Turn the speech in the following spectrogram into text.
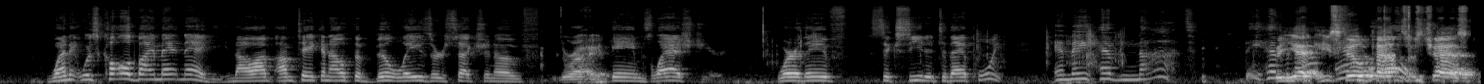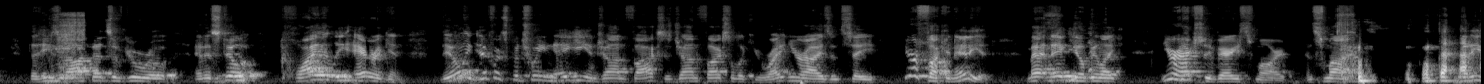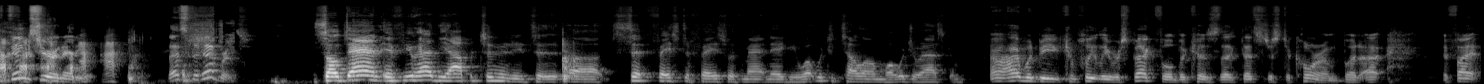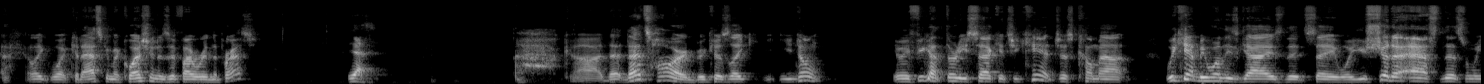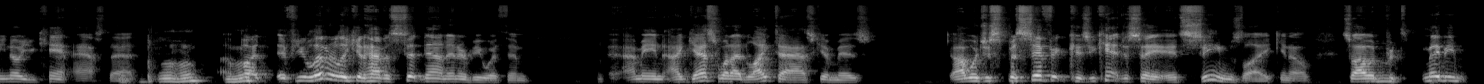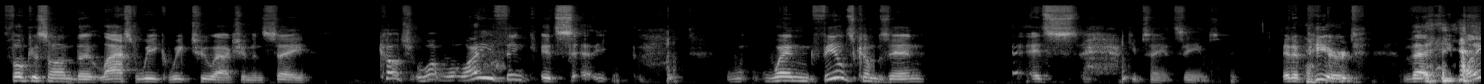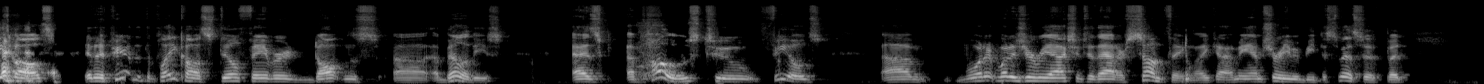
when it was called by Matt Nagy? Now I'm I'm taking out the Bill Lazor section of Right. games last year, where they've succeeded to that point, and they have not. They have. But yet he still pounds his chest that he's an offensive guru and is still quietly arrogant. The only difference between Nagy and John Fox is John Fox will look you right in your eyes and say, You're a fucking idiot. Matt Nagy will be like, You're actually very smart and smile. but he thinks you're an idiot. That's the difference. So, Dan, if you had the opportunity to uh, sit face to face with Matt Nagy, what would you tell him? What would you ask him? Uh, I would be completely respectful because that, that's just decorum. But I, if I like, what could ask him a question as if I were in the press? Yes. Oh, God, that that's hard because like you don't. You know, if you got 30 seconds, you can't just come out. We can't be one of these guys that say, "Well, you should have asked this," when you know you can't ask that. Mm-hmm. Uh, Mhm. But if you literally could have a sit down interview with him, I mean, I guess what I'd like to ask him is, I would just specific because you can't just say it seems like you know. So I would Mhm. pret- maybe focus on the last week, week two action, and say, Coach, what, why do you think it's uh, when Fields comes in? It's I keep saying it seems. It appeared that the play calls. It appeared that the play calls still favored Dalton's uh, abilities, as opposed to Fields. Um, what what is your reaction to that, or something like? I mean, I'm sure he would be dismissive, but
